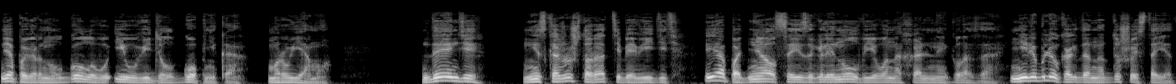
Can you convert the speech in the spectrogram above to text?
Я повернул голову и увидел гопника, Маруяму. «Дэнди, не скажу, что рад тебя видеть. Я поднялся и заглянул в его нахальные глаза. Не люблю, когда над душой стоят.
